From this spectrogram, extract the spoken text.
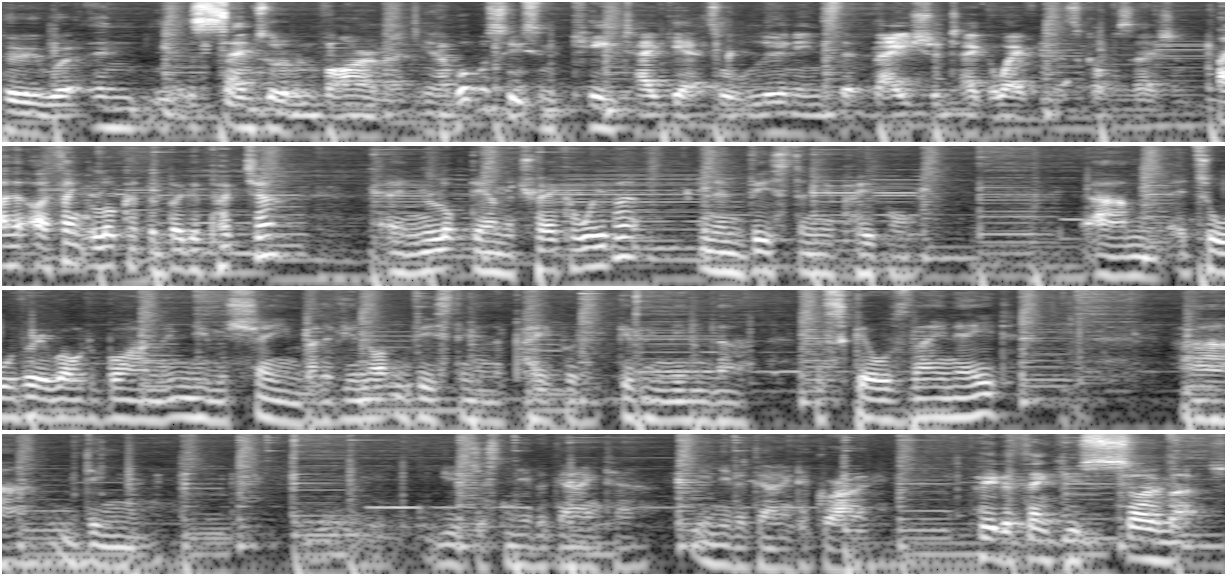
who were in the same sort of environment, you know, what would be some key takeouts or learnings that they should take away from this conversation? I, I think look at the bigger picture and look down the track a wee bit and invest in your people. Um, it's all very well to buy a new machine, but if you're not investing in the people, giving them the, the skills they need, uh, then you're just never going to you're never going to grow. Peter, thank you so much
